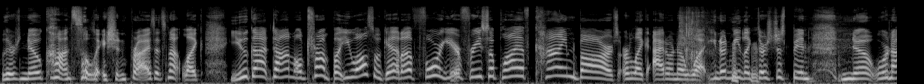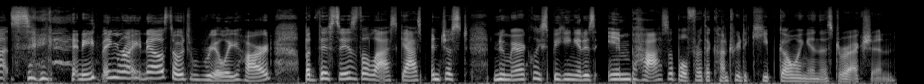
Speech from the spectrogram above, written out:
there's no consolation prize. It's not like you got Donald Trump, but you also get a four-year free supply of Kind bars, or like I don't know what. You know what I mean? Like, there's just been no, we're not seeing anything right now, so it's really hard. But this is the last gasp, and just numerically speaking, it is impossible for the country to keep going in this direction.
